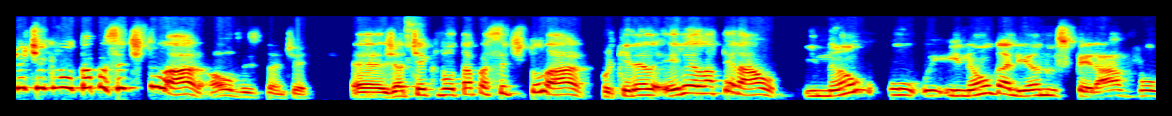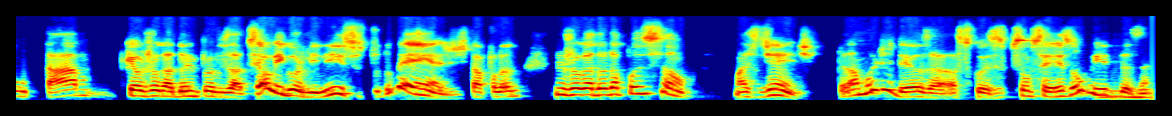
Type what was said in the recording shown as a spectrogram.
já tinha que voltar para ser titular. Ó, o visitante aí. É, já tinha que voltar para ser titular, porque ele é, ele é, lateral, e não, o, e não o Galeano esperar voltar, porque é o jogador improvisado. Se é o Igor Vinícius, tudo bem, a gente está falando um jogador da posição. Mas, gente, pelo amor de Deus, as coisas precisam ser resolvidas, né?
